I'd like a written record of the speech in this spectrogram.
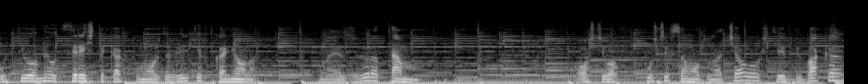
отиваме от среща, както може да видите, в каньона на язовира. Там още в почти в самото начало ще е бивака.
